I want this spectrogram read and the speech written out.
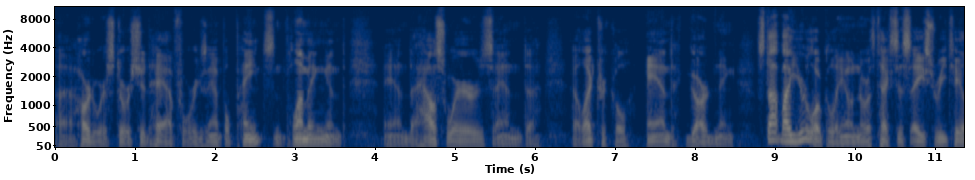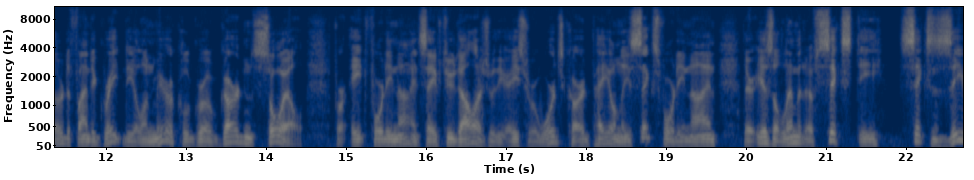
a hardware store should have. For example, paints and plumbing and, and uh, housewares and uh, electrical and gardening. Stop by your locally owned North Texas Ace retailer to find a great deal on Miracle-Gro Garden Soil for $8.49. Save $2 with your Ace Rewards card. Pay only $6.49. There is a limit of 60, 60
